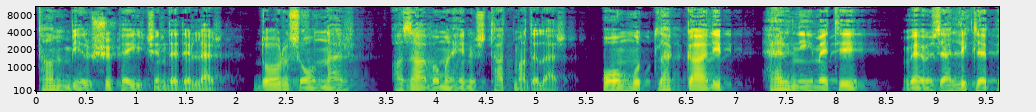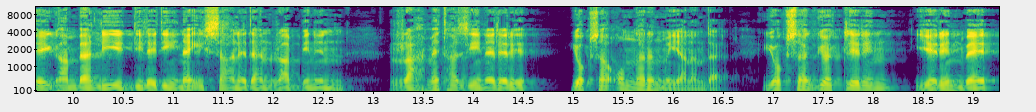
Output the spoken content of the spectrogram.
tam bir şüphe içindedirler. Doğrusu onlar azabımı henüz tatmadılar. O mutlak galip her nimeti ve özellikle peygamberliği dilediğine ihsan eden Rabbinin rahmet hazineleri yoksa onların mı yanında? Yoksa göklerin, yerin ve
